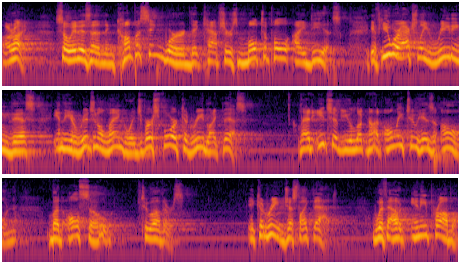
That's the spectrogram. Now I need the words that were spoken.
All right. So it is an encompassing word that captures multiple ideas. If you were actually reading this in the original language, verse 4 could read like this Let each of you look not only to his own, but also to others. It could read just like that, without any problem.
